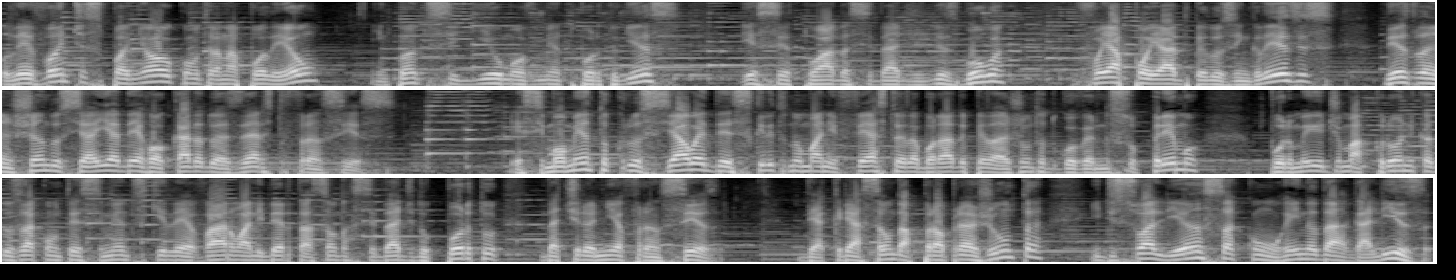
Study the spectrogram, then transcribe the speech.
O levante espanhol contra Napoleão, enquanto seguia o movimento português, excetuada a cidade de Lisboa, foi apoiado pelos ingleses, deslanchando-se aí a derrocada do exército francês. Esse momento crucial é descrito no manifesto elaborado pela Junta do Governo Supremo por meio de uma crônica dos acontecimentos que levaram à libertação da cidade do Porto da tirania francesa, de a criação da própria junta e de sua aliança com o reino da Galiza,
